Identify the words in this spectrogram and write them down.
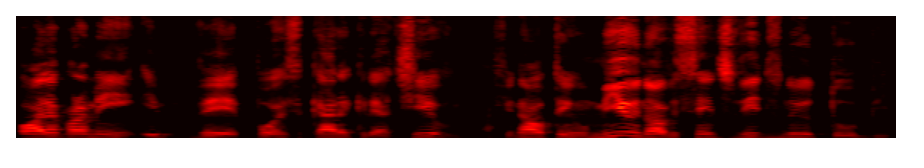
olha para mim e vê, pô, esse cara é criativo, afinal eu tenho 1.900 vídeos no YouTube,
